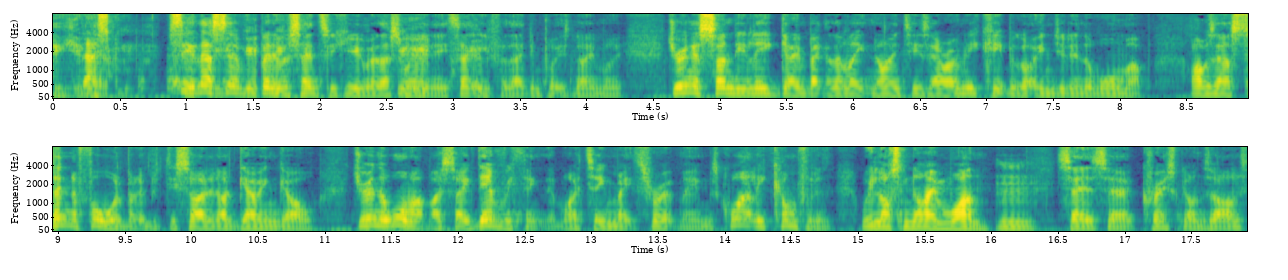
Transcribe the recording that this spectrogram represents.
That's, see, that's a bit of a sense of humour. That's what we need. Thank you for that. Didn't put his name on it. During a Sunday League game back in the late 90s, our only keeper got injured in the warm up. I was our centre forward, but it was decided I'd go in goal. During the warm up, I saved everything that my teammate threw at me and was quietly confident. We lost 9 1, says uh, Chris Gonzalez.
